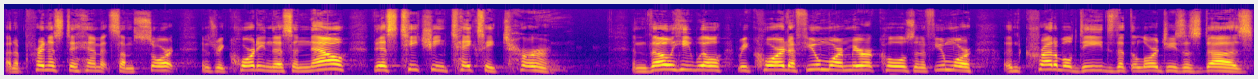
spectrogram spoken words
an apprentice to him at some sort and was recording this. And now this teaching takes a turn. And though he will record a few more miracles and a few more incredible deeds that the Lord Jesus does,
